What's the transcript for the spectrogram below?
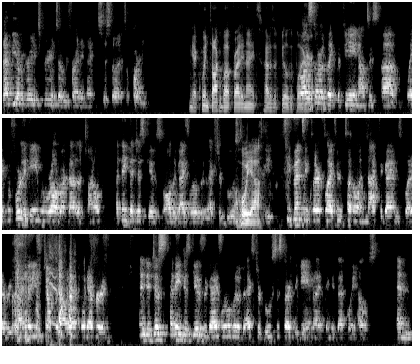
that we have a great experience every Friday night. It's just a, it's a party. Yeah, Quinn, talk about Friday nights. How does it feel as a player? Well, I'll start with like the PA announcers. Uh, like before the game, when we're all running out of the tunnel, I think that just gives all the guys a little bit of extra boost. Oh yeah. See, see Ben Sinclair fly through the tunnel and knock the guy on his butt every time that he's jumping out at whatever. And and it just I think it just gives the guys a little bit of extra boost to start the game, and I think it definitely helps. And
